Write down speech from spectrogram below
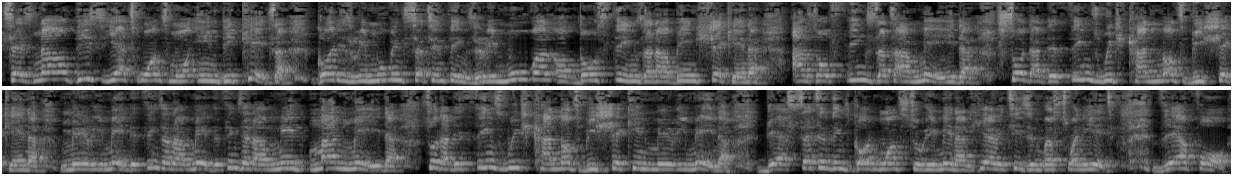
says, now this yet once more indicates God is removing certain things, removal of those things that are being shaken as of things that are made so that the things which cannot be shaken may remain. The things that are made, the things that are made man-made so that the things which cannot be shaken may remain. There are certain things God wants to remain, and here it is in verse 28. Therefore,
